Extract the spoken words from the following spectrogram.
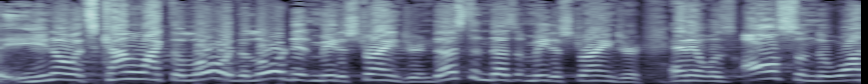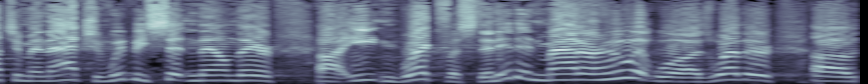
You know, it's kind of like the Lord. The Lord didn't meet a stranger, and Dustin doesn't meet a stranger. And it was awesome to watch him in action. We'd be sitting down there uh, eating breakfast, and it didn't matter who it was, whether uh,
